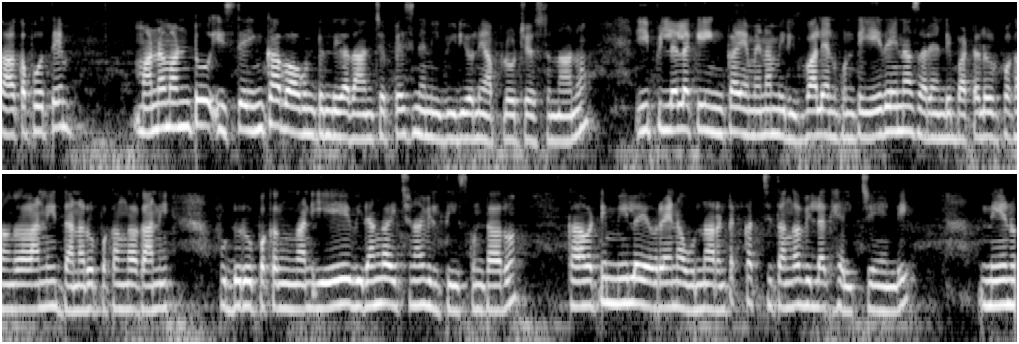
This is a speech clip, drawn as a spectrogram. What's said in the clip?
కాకపోతే మనమంటూ ఇస్తే ఇంకా బాగుంటుంది కదా అని చెప్పేసి నేను ఈ వీడియోని అప్లోడ్ చేస్తున్నాను. ఈ పిల్లలకి ఇంకా ఏమైనా మీరు ఇవ్వాలి అనుకుంటే ఏదైనా సరే అండి బట్టల రూపకంగా కానీ ధన రూపకంగా కానీ ఫుడ్ రూపకంగా కానీ ఏ విధంగా ఇచ్చినా వీళ్ళు తీసుకుంటారు. కాబట్టి మీలో ఎవరైనా ఉన్నారంటే ఖచ్చితంగా వీళ్ళకి హెల్ప్ చేయండి. నేను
